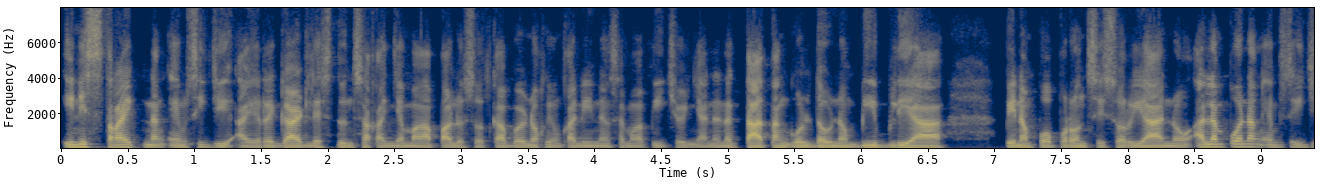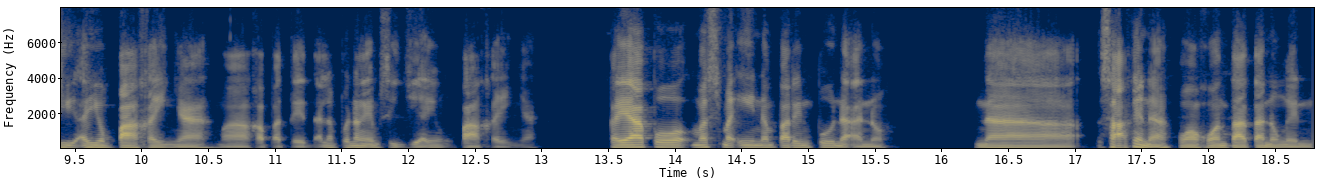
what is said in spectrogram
ini-strike ng MCGI regardless dun sa kanya mga palusot. Kabernok yung kaninang sa mga picture niya na nagtatanggol daw ng Biblia, pinampoporon si Soriano. Alam po ng MCGI yung pakay niya, mga kapatid. Alam po ng MCGI yung pakay niya. Kaya po, mas mainam pa rin po na ano, na sa akin ha, ah, kung ako ang tatanungin,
